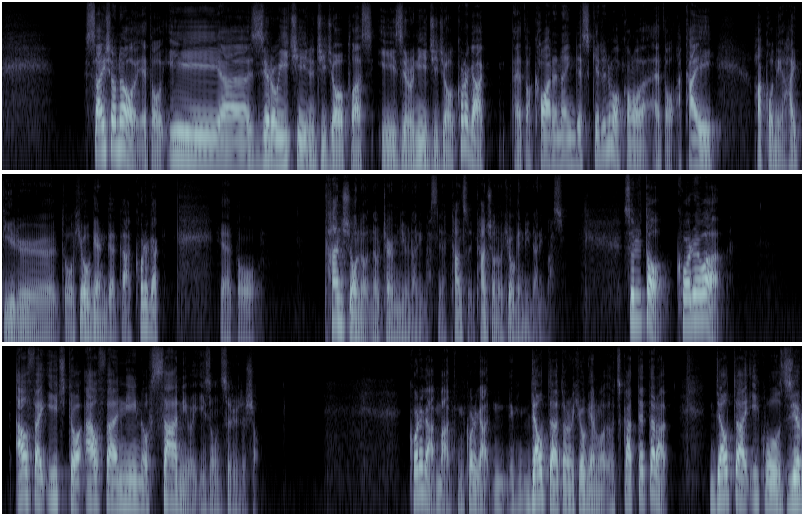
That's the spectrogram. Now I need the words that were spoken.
最初の、えっと、E01 の事乗プラス E02 事乗、これが、えっと、変わらないんですけれども、この、えっと、赤い箱に入っていると表現が、これが、えっと、干渉のの term になりますね。干渉の表現になります。すると、これは、α1 と α2 の差には依存するでしょう。これが、まあ、これが、デルタとの表現を使ってたら、デルタイコール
